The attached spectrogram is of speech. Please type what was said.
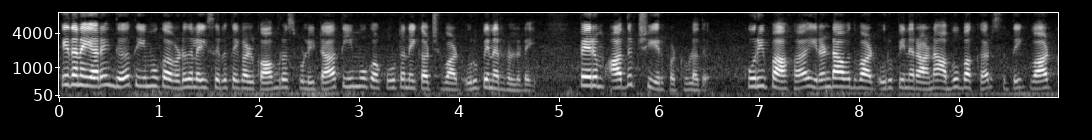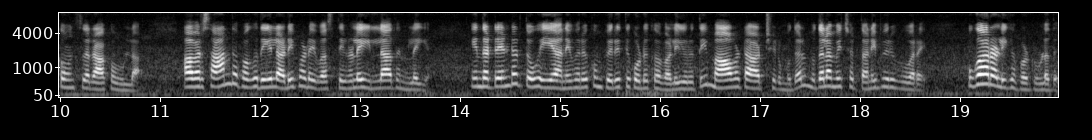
இதனை அறிந்து திமுக விடுதலை சிறுத்தைகள் காங்கிரஸ் உள்ளிட்ட திமுக கூட்டணி கட்சி வார்டு உறுப்பினர்களிடையே பெரும் அதிர்ச்சி ஏற்பட்டுள்ளது. குறிப்பாக இரண்டாவது வார்டு உறுப்பினரான அபுபக்கர் சித்திக் வார்டு கவுன்சிலராக உள்ளார். அவர் சார்ந்த பகுதியில் அடிப்படை வசதிகளே இல்லாத நிலையில் இந்த டெண்டர் தொகையை அனைவருக்கும் பிரித்து கொடுக்க வலியுறுத்தி மாவட்ட ஆட்சியர் முதல் முதலமைச்சர் தனிப்பிரிவு வரை புகார் அளிக்கப்பட்டுள்ளது.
